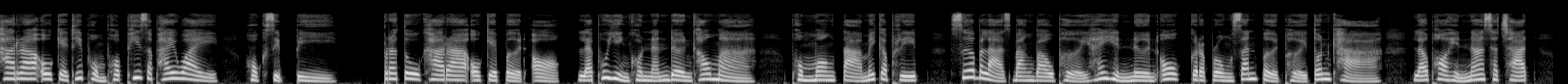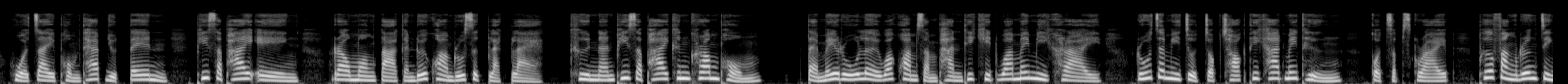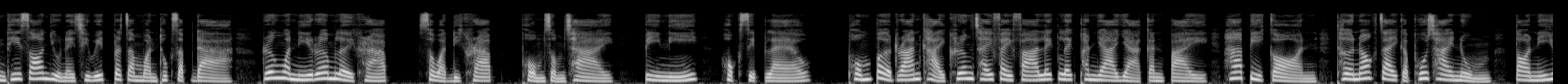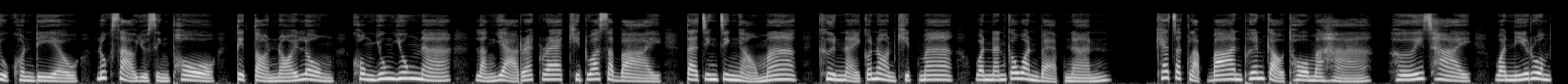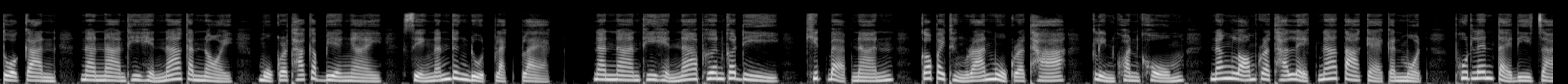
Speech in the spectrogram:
คาราโอเกะที่ผมพบพี่สะพ้ายวัย 60 ปี ประตูคาราโอเกะเปิดออก และผู้หญิงคนนั้นเดินเข้ามา ผมมองตาไม่กระพริบ เสื้อบลาสบางเบาเผยให้เห็นเนินอกกระโปรงสั้นเปิดเผยต้นขา แล้วพอเห็นหน้าชัดๆ หัวใจผมแทบหยุดเต้น พี่สะพ้ายเอง เรามองตากันด้วยความรู้สึกแปลกๆ คืนนั้นพี่สะพ้ายขึ้นคร่อมผม แต่ไม่รู้เลยว่าความสัมพันธ์ที่คิดว่าไม่มีใคร รู้จะมีจุดจบช็อกที่คาดไม่ถึง กด subscribe เพื่อฟังเรื่องจริงที่ซ่อนอยู่ในชีวิตประจำวันทุกสัปดาห์ เรื่องวันนี้เริ่มเลยครับ สวัสดีครับ ผมสมชาย ปีนี้ 60 แล้ว ผมเปิดร้านขายเครื่องใช้ไฟฟ้าเล็กๆพันยาหย่ากันไป 5 ปีก่อน เธอนอกใจกับผู้ชายหนุ่ม ตอนนี้อยู่คนเดียว ลูกสาวอยู่สิงคโปร์ติดต่อน้อยลง คงยุ่งยุ่งๆนะ หลังหย่าแรก ๆ คิดว่าสบาย แต่จริง ๆ เหงามาก คืนไหนก็นอนคิดมาก วันนั้นก็วันแบบนั้น แค่จะกลับบ้านเพื่อนเก่าโทรมาหา เฮ้ยชาย วันนี้รวมตัวกัน นานๆที่เห็นหน้ากันหน่อย หมูกระทะกับเบียร์ไง เสียงนั้นดึงดูดแปลกๆ นานๆที่เห็นหน้าเพื่อนก็ดี คิดแบบนั้นก็ไปถึงร้านหมูกระทะ กลิ่นควันโขม นั่งล้อมกระทะเหล็กหน้าตาแก่กันหมด พูดเล่นแต่ดีใจ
